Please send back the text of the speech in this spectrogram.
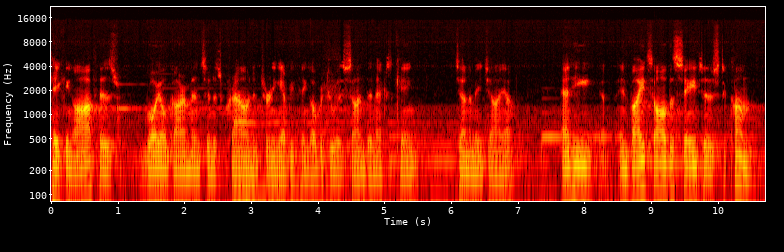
taking off his royal garments and his crown and turning everything over to his son, the next king, Janamejaya. And he invites all the sages to come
